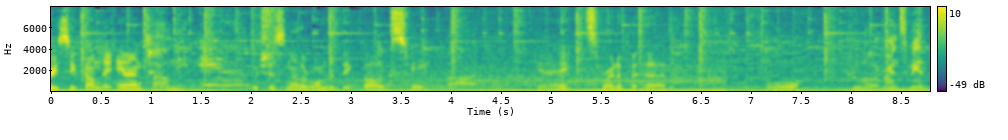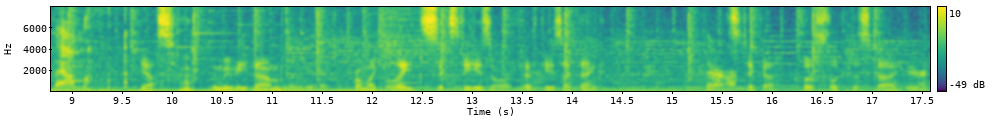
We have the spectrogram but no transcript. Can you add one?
Tracie found the ant, Found the ant. which is another one of the big bugs. Big bug. Yay, it's right up ahead. Cool. Cool. It reminds me of them. Yes, the movie Them Movie that- from like the late 60s or 50s, I think. There Let's are take a close look at this guy here.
